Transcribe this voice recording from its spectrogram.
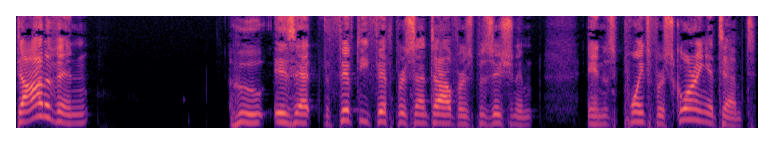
Donovan who is at the 55th percentile for his position in, in his points per scoring attempt,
